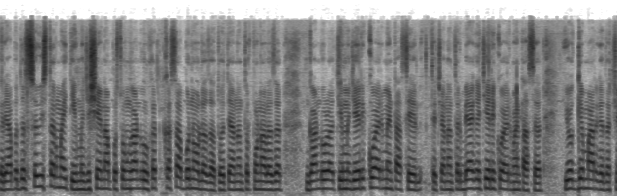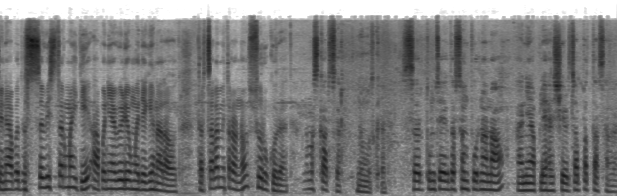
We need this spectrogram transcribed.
तर याबद्दल सविस्तर माहिती म्हणजे शेणापासून गांडूळ खत कसा बनवला जातो त्यानंतर कोणाला जर गांडूळाची म्हणजे रिक्वायरमेंट असेल त्याच्यानंतर बॅगाची रिक्वायरमेंट असेल योग्य मार्गदर्शन याबद्दल सविस्तर माहिती आपण या व्हिडिओमध्ये घेणार आहोत. तर चला मित्रांनो सुरू करूयात. नमस्कार सर. नमस्कार. सर तुमचं एकदा संपूर्ण नाव आणि आपल्या ह्या शेडचा पत्ता सांगा.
